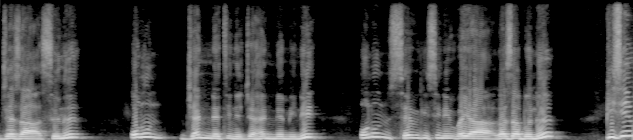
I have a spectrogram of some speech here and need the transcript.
cezasını, onun cennetini, cehennemini, onun sevgisini veya gazabını bizim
